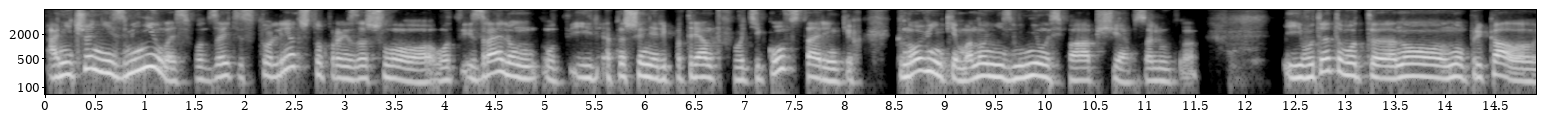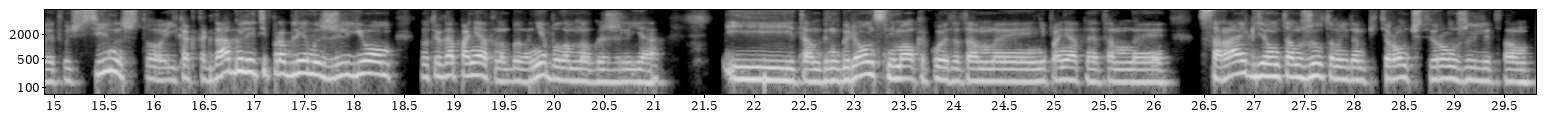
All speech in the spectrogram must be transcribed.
а ничего не изменилось вот за эти сто лет, что произошло. Вот Израиль, он вот, и отношение репатриантов ватиков стареньких к новеньким, оно не изменилось вообще абсолютно. И вот это вот, э, оно ну, прикалывает очень сильно, что и как тогда были эти проблемы с жильем, ну тогда понятно было, не было много жилья. И там Бенгурион снимал какое-то там э, непонятное там э, сарай, где он там жил, там они там пятером, четвером жили там.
